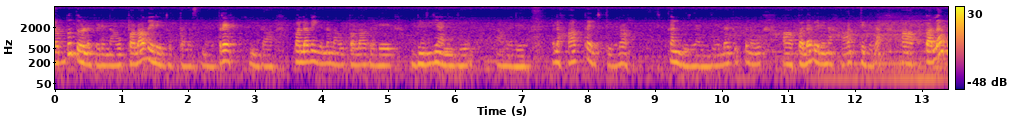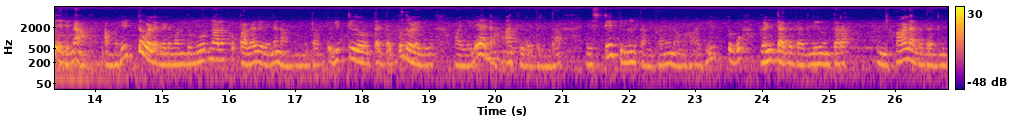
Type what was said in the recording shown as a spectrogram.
ಡಬ್ಬದೊಳಗಡೆ ನಾವು ಪಲಾವ್ ಎಲೆ ಇರುತ್ತಲ್ಲ ಸ್ನೇಹಿತರೆ, ಈಗ ಪಲಾವಿಗೆಲ್ಲ ನಾವು ಪಲಾವ್ ಎಲೆ ಬಿರಿಯಾನಿಗೆ ಆಮೇಲೆ ಎಲ್ಲ ಹಾಕ್ತಾ ಇರ್ತೀವಲ್ಲ ಚಿಕನ್ ಬಿರಿಯಾನಿಗೆ ಎಲ್ಲದಕ್ಕೂ ನಾವು ಆ ಪಲಾವ್ ಎಲೆನ ಹಾಕ್ತೀವಲ್ಲ, ಆ ಪಲಾವ್ ಎಲೆನ ನಮ್ಮ ಹಿಟ್ಟು ಒಳಗಡೆ ಒಂದು ಮೂರ್ನಾಲ್ಕು ಪಲಾವ್ ಎಲೆನ ನಮ್ಮ ಡಬ್ಬ ಹಿಟ್ಟಿರುವಂಥ ಡಬ್ಬದೊಳಗೆ ಆ ಎಲೆಯನ್ನು ಹಾಕಿಡೋದ್ರಿಂದ ಎಷ್ಟೇ ತಿಂಗಳ ತನಕ ನಾವು ಆ ಹಿಟ್ಟು ಗಂಟಾಗೋದಾಗಲಿ ಒಂಥರ ಹಾಳಾಗೋದಾಗಲಿ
